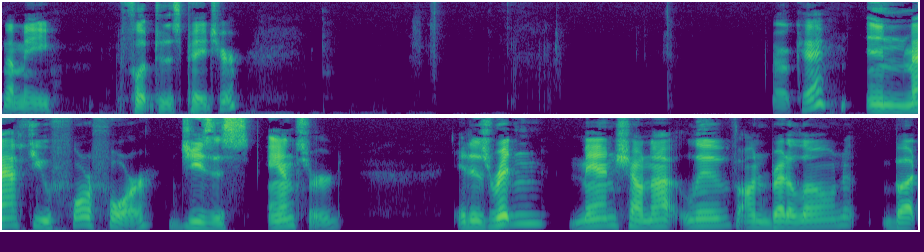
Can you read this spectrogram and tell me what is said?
let me flip to this page here. Okay. In Matthew 4 4, Jesus answered, It is written, Man shall not live on bread alone, but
